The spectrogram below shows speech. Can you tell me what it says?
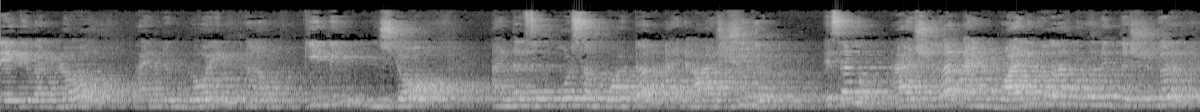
Take one blow and blow it, uh, keep it in stove and also pour some water and add sugar. Yes or no? Add sugar and boiling over after the sugar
